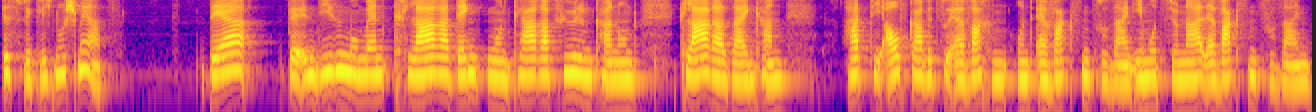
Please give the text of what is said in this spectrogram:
ist wirklich nur Schmerz. Der, der in diesem Moment klarer denken und klarer fühlen kann und klarer sein kann, hat die Aufgabe zu erwachen und erwachsen zu sein, emotional erwachsen zu sein.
